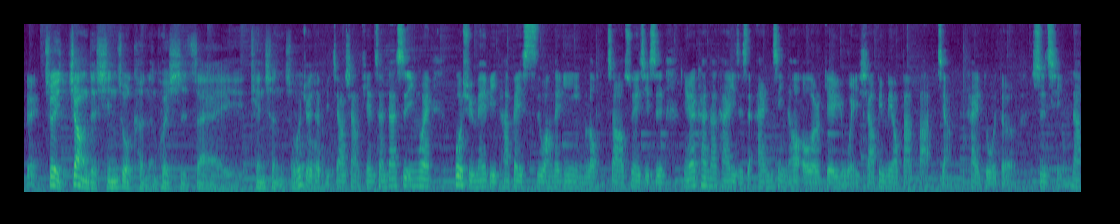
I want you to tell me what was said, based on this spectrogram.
对，所以这样的星座可能会是在天秤座。我会觉得比较像天秤，但是因为或许 maybe 他被死亡的阴影笼罩，所以其实你会看到他一直是安静，然后偶尔给予微笑，并没有办法讲太多的事情。那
